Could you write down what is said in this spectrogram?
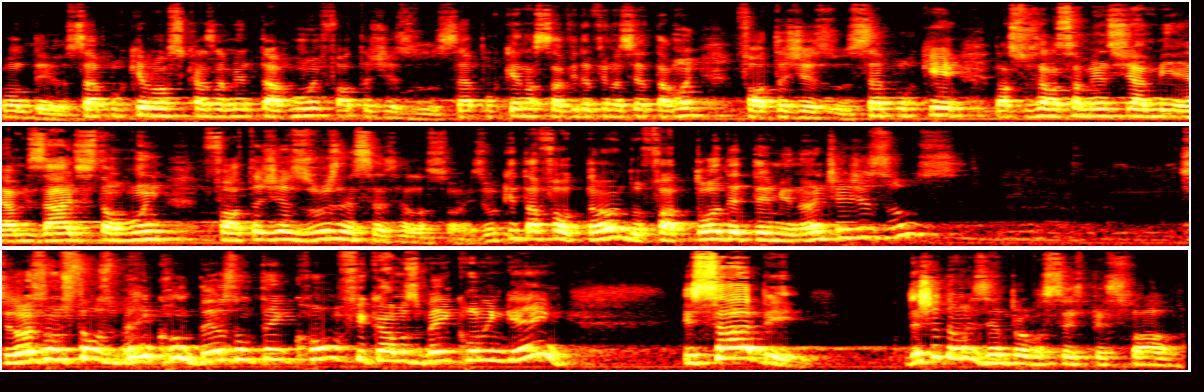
com Deus. Sabe por que nosso casamento está ruim? Falta Jesus. Sabe por que nossa vida financeira está ruim? Falta Jesus. Sabe por que nossos relacionamentos de amizades estão ruins? Falta Jesus nessas relações. O que está faltando, o fator determinante é Jesus. Se nós não estamos bem com Deus, não tem como ficarmos bem com ninguém. E sabe, deixa eu dar um exemplo para vocês, pessoal.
